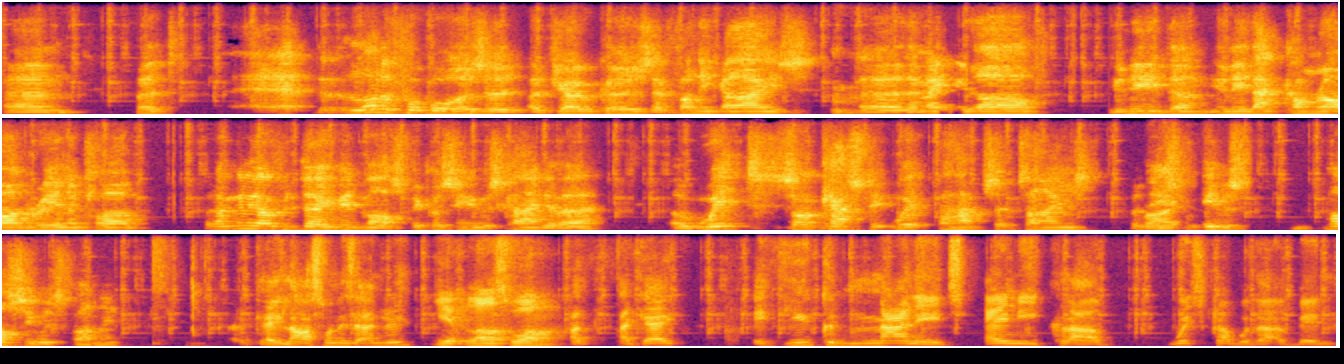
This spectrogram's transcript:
Um, but uh, a lot of footballers are, are jokers, they're funny guys, uh, they make you laugh. You need them, you need that camaraderie in a club. But I'm going to go for David Moss because he was kind of a, a wit, sarcastic wit perhaps at times, but right. he was Mossy was funny. Okay, last one is Andrew. Yep, last one. Okay, if you could manage any club, which club would that have been?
